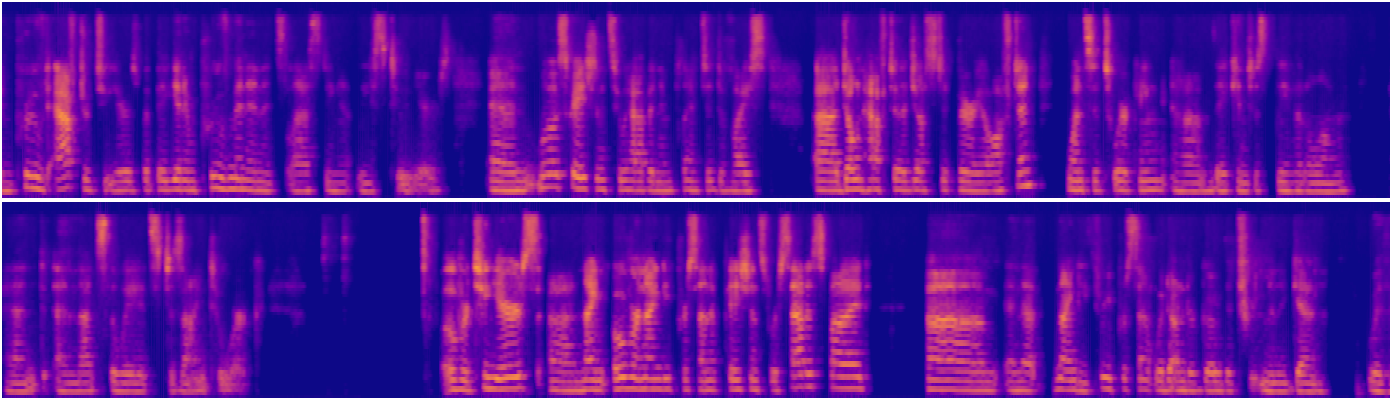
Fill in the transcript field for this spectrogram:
improved after two years, but they get improvement and it's lasting at least two years. And most patients who have an implanted device uh, don't have to adjust it very often. Once it's working, um, they can just leave it alone. And, and that's the way it's designed to work. Over two years, uh, nine, over 90% of patients were satisfied. Um, and that 93% would undergo the treatment again with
